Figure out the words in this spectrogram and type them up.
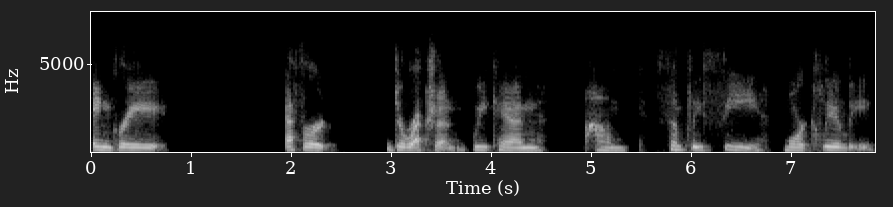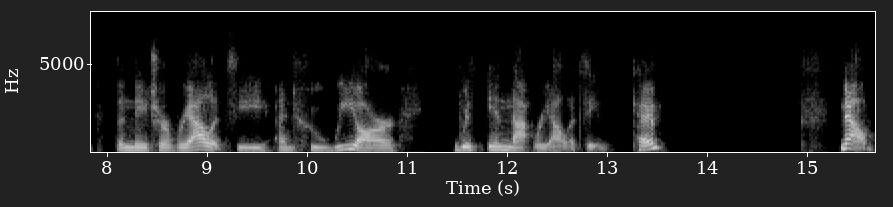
angry effort direction. We can um, simply see more clearly the nature of reality and who we are within that reality. Okay. Now,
